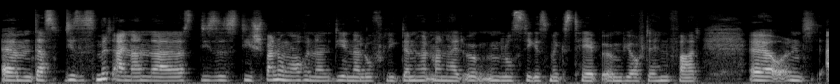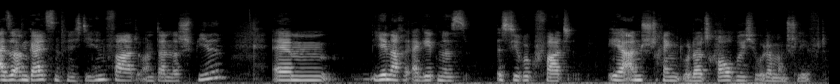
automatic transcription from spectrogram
ähm, dass dieses Miteinander, dass dieses die Spannung auch in der, die in der Luft liegt. Dann hört man halt irgendein lustiges Mixtape irgendwie auf der Hinfahrt. Äh, und also am geilsten finde ich die Hinfahrt und dann das Spiel. Ähm, je nach Ergebnis ist die Rückfahrt eher anstrengend oder traurig oder man schläft.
